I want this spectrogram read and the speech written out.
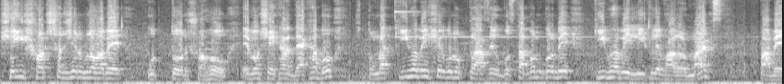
সেই শর্ট সাজেশনগুলো হবে উত্তর সহ। এবং সেখানে দেখাবো তোমরা কীভাবে সেগুলো ক্লাসে উপস্থাপন করবে, কীভাবে লিখলে ভালো মার্কস পাবে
